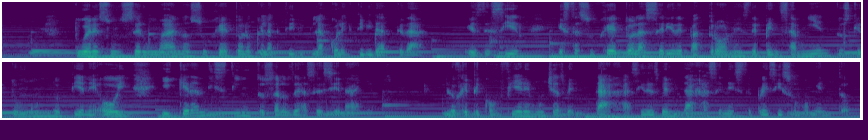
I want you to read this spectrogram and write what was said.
Tú eres un ser humano sujeto a lo que la, la colectividad te da es decir, está sujeto a la serie de patrones de pensamientos que tu mundo tiene hoy y que eran distintos a los de hace 100 años, lo que te confiere muchas ventajas y desventajas en este preciso momento.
